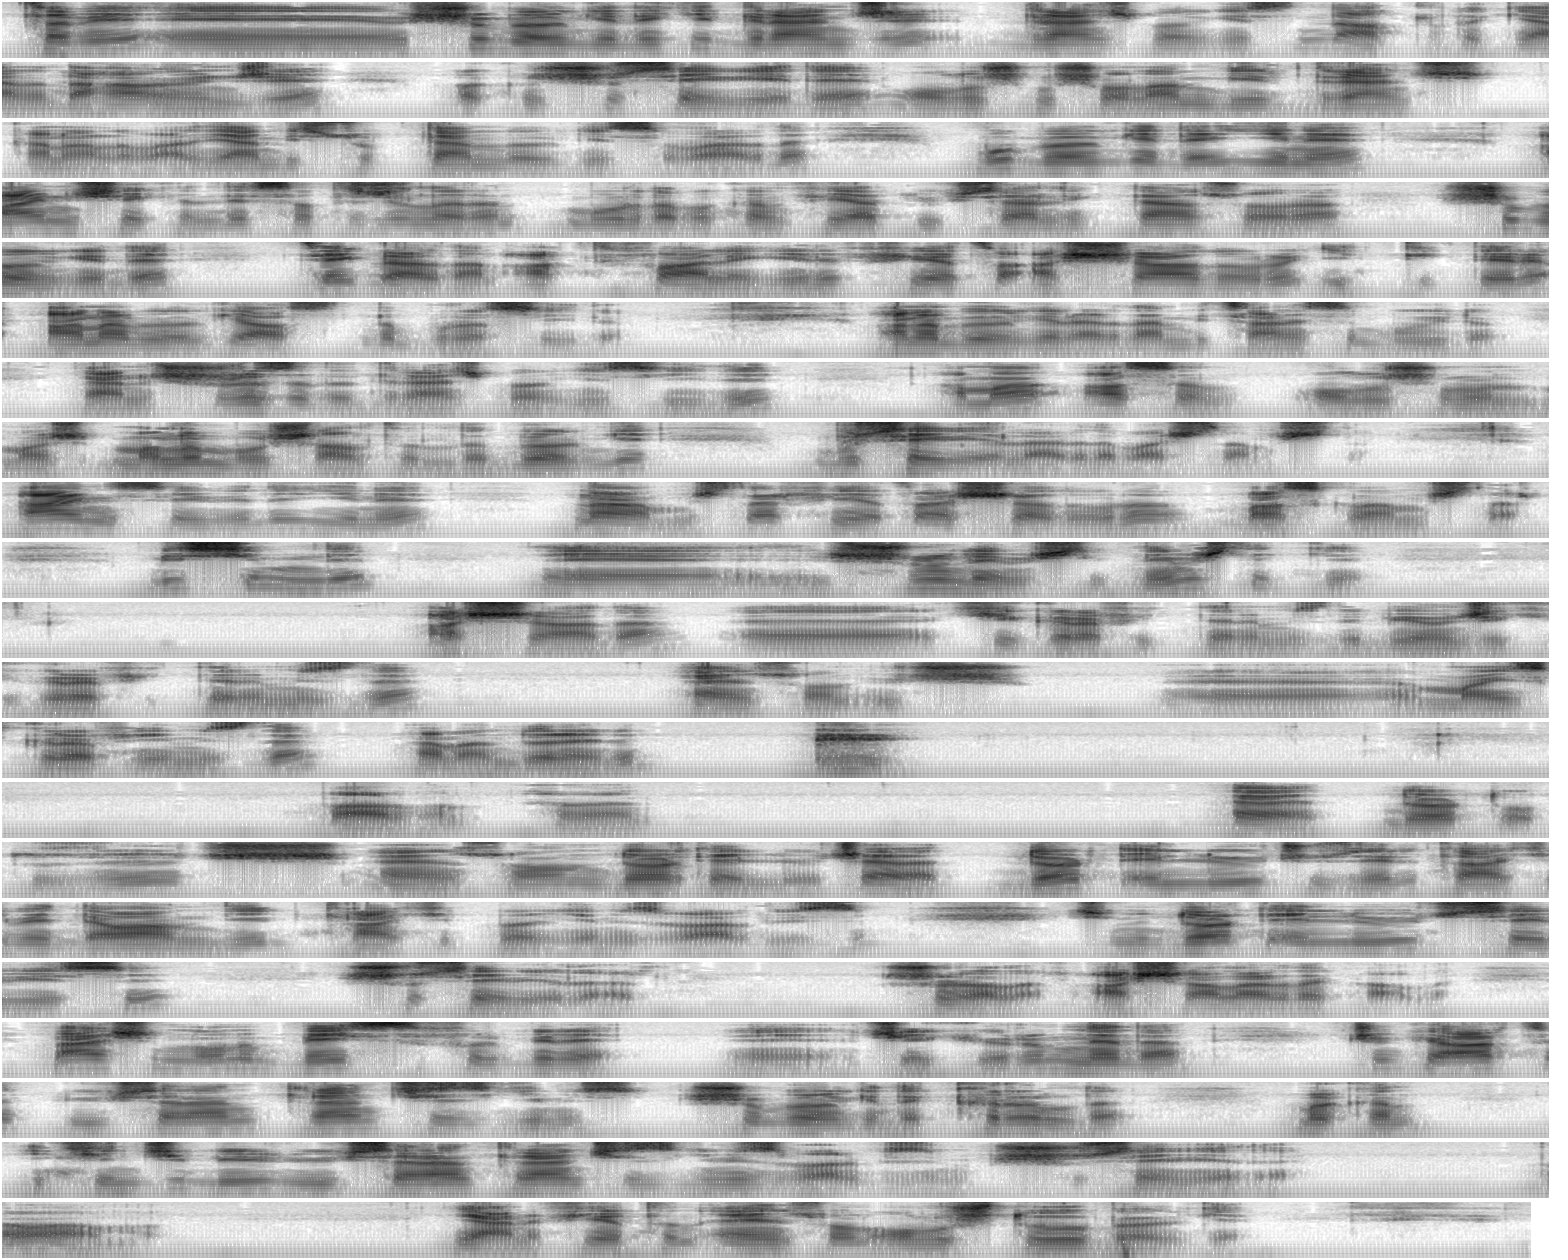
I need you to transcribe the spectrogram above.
tabi e, şu bölgedeki direnci direnç bölgesini de atladık. Yani daha önce bakın şu seviyede oluşmuş olan bir direnç kanalı var. Yani bir subten bölgesi vardı. Bu bölgede yine aynı şekilde satıcıların burada bakın fiyat yükseldikten sonra şu bölgede tekrardan aktif hale gelip fiyatı aşağı doğru ittikleri ana bölge aslında burasıydı. Ana bölgelerden bir tanesi buydu. Yani şurası da direnç bölgesiydi. Ama asıl oluşumun, malın boşaltıldığı bölge bu seviyelerde başlamıştı. Aynı seviyede yine ne yapmışlar? Fiyatı aşağı doğru baskılanmışlar. Biz şimdi e, şunu demiştik. Demiştik ki aşağıda e, ki grafiklerimizde, bir önceki grafiklerimizde en son 3 e, Mayıs grafiğimizde hemen dönelim. Pardon hemen Evet 4.33 en son 4.53 evet 4.53 üzeri takibe devam diye bir takip bölgemiz vardı bizim. Şimdi 4.53 seviyesi şu seviyelerde. Şuralar aşağılarda kaldı. Ben şimdi onu 5.01'e e, çekiyorum. Neden? Çünkü artık yükselen trend çizgimiz şu bölgede kırıldı. Bakın ikinci bir yükselen trend çizgimiz var bizim şu seviyede. Tamam mı? Yani fiyatın en son oluştuğu bölge.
